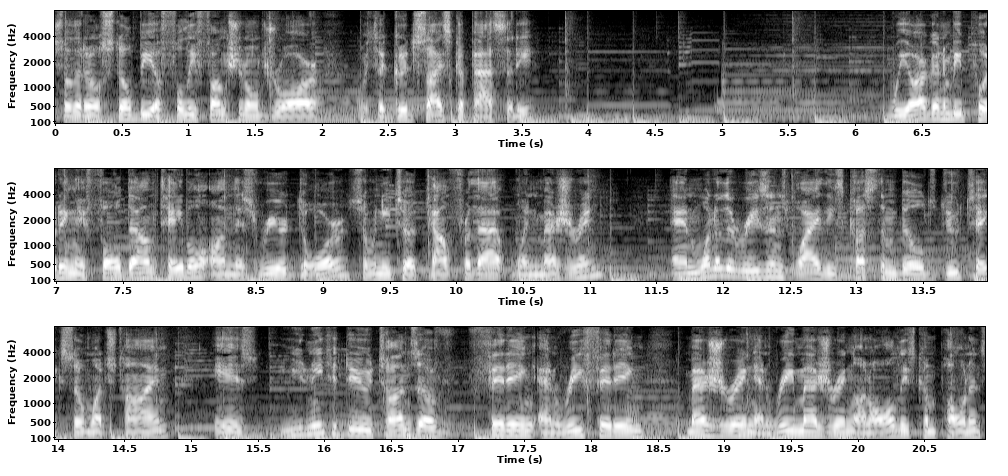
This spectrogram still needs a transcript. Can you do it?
so that it'll still be a fully functional drawer with a good size capacity. We are going to be putting a fold down table on this rear door, so we need to account for that when measuring. And one of the reasons why these custom builds do take so much time is you need to do tons of fitting and refitting, measuring and remeasuring on all these components.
